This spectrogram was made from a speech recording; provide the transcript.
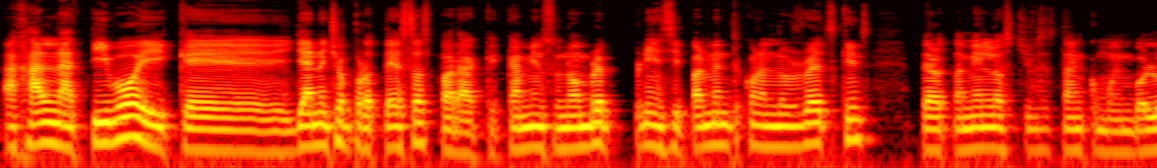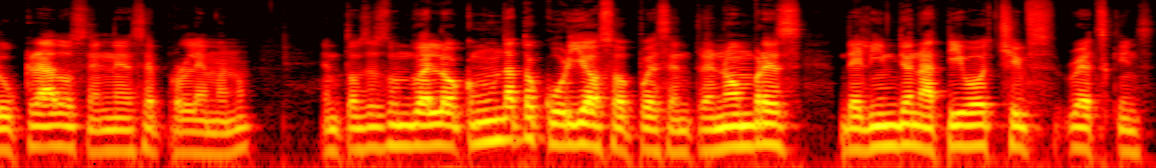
ajá, al nativo y que ya han hecho protestas para que cambien su nombre, principalmente con los Redskins, pero también los Chiefs están como involucrados en ese problema, ¿no? Entonces un duelo, como un dato curioso, pues entre nombres del indio nativo Chiefs Redskins.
